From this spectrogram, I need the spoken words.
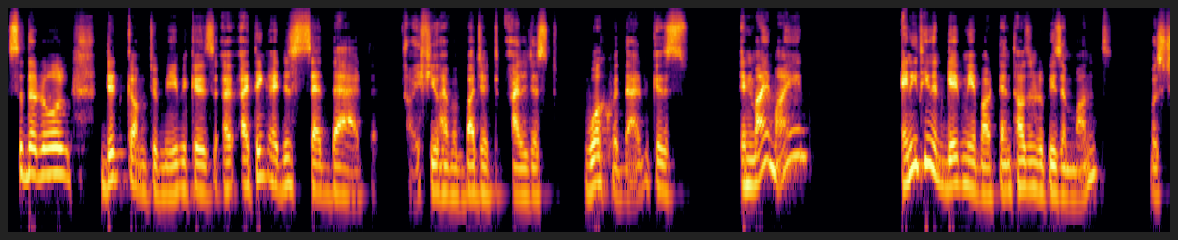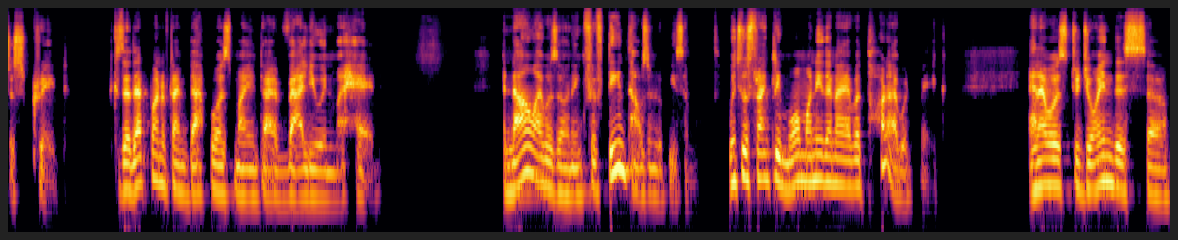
so the role did come to me because I, I think I just said that oh, if you have a budget, I'll just work with that because in my mind, anything that gave me about 10,000 rupees a month was just great. Because at that point of time, that was my entire value in my head. And now I was earning 15,000 rupees a month, which was frankly more money than I ever thought I would make. And I was to join this uh,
